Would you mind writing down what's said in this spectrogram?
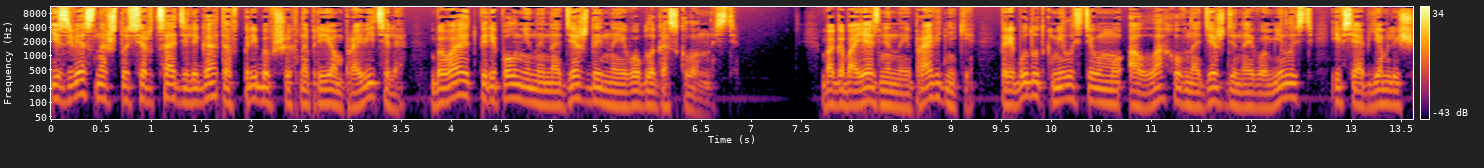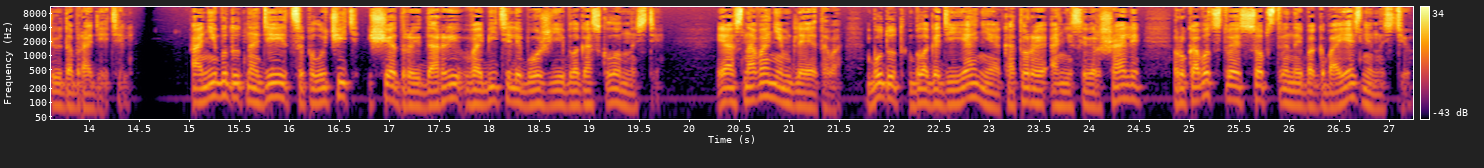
Известно, что сердца делегатов, прибывших на прием правителя, бывают переполнены надеждой на его благосклонность. Богобоязненные праведники прибудут к милостивому Аллаху в надежде на его милость и всеобъемлющую добродетель. Они будут надеяться получить щедрые дары в обители Божьей благосклонности, и основанием для этого будут благодеяния, которые они совершали, руководствуясь собственной богобоязненностью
